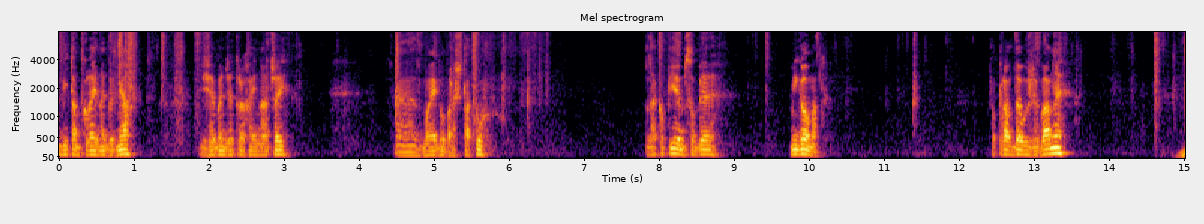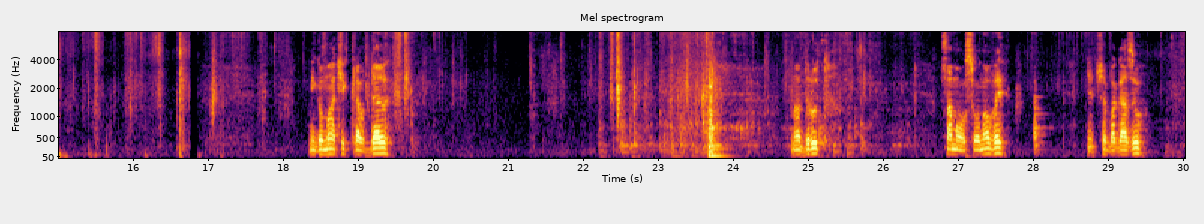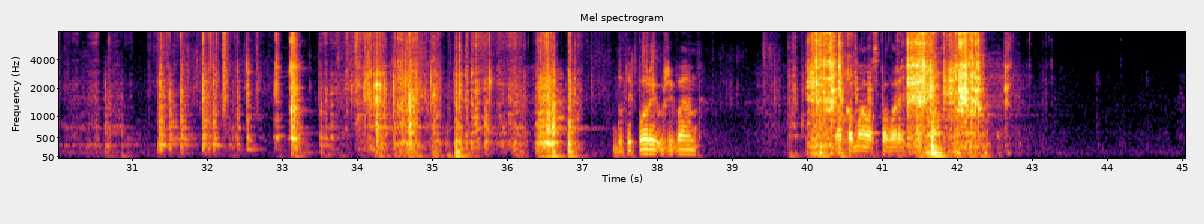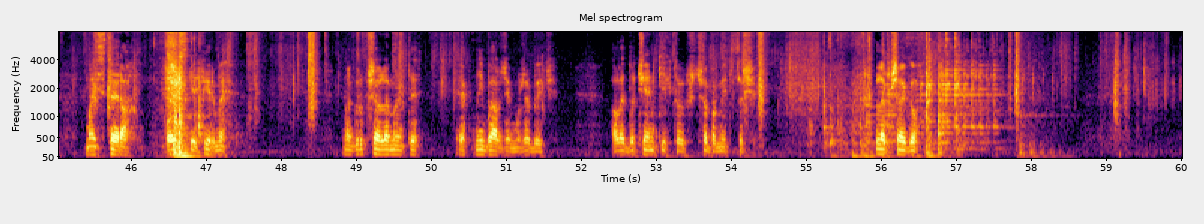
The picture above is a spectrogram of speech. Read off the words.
Witam kolejnego dnia. Dzisiaj będzie trochę inaczej. E, Z mojego warsztatu zakopiłem sobie migomat. Co prawda używany. Migomacik Craftel. Na drut samoosłonowy. Nie trzeba gazu. Do tej pory używałem taką małą spawareczkę. Majstera polskiej firmy. Na grubsze elementy jak najbardziej może być. Ale do cienkich to już trzeba mieć coś lepszego.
